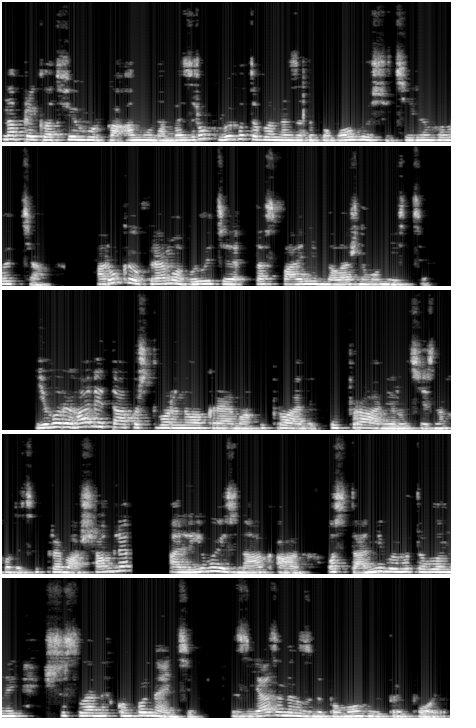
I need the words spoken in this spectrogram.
Наприклад, фігурка Амуна без рук виготовлена за допомогою суцільного лиця, а руки окремо вилиті та спаяні в належному місці. Його регалії також створено окремо, у правій, у правій руці знаходиться крива шабля, а лівий знак Анг, останній виготовлений з численних компонентів, зв'язаних за допомогою припою.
